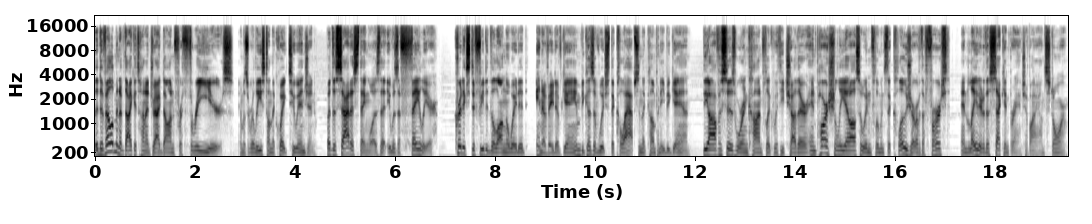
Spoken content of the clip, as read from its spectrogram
The development of Daikatana dragged on for three years and was released on the Quake 2 engine, but the saddest thing was that it was a failure. Critics defeated the long awaited, innovative game, because of which the collapse in the company began. The offices were in conflict with each other, and partially it also influenced the closure of the first and later the second branch of Ion Storm.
